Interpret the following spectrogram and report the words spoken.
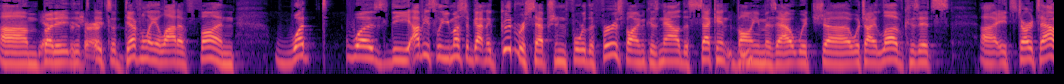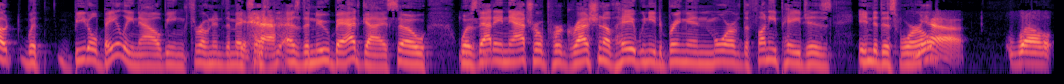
um, Yeah, but it, for it's, sure. it's a, definitely a lot of fun. What was the obviously you must have gotten a good reception for the first volume because now the 2nd Mm-hmm. volume is out, which uh, which I love because it's uh, it starts out with Beetle Bailey now being thrown into the mix Yeah. as, as the new bad guy. So was that a natural progression of hey, we need to bring in more of the funny pages into this world? Yeah. Well,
